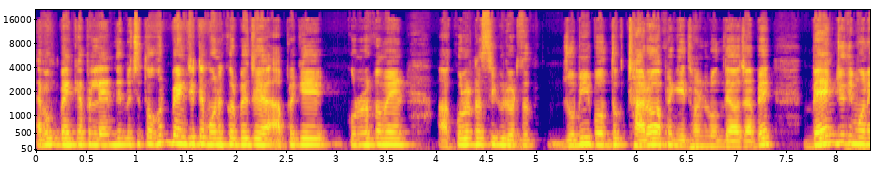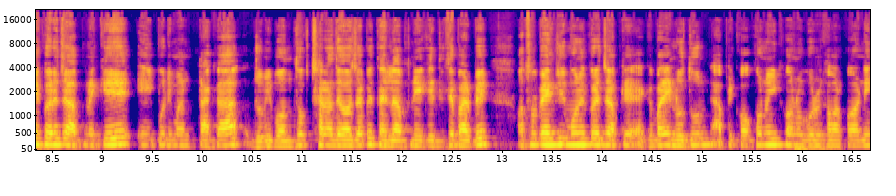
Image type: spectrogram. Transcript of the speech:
এবং ব্যাংকে আপনার লেনদেন হচ্ছে তখন ব্যাংক যেটা মনে করবে যে আপনাকে কোন রকমের কোলাটার সিকিউরিটি অর্থাৎ জমি বন্ধক ছাড়াও আপনাকে এই ধরনের লোন দেওয়া যাবে। ব্যাংক যদি মনে করে যে আপনাকে এই পরিমাণ টাকা জমি বন্ধক ছাড়া দেওয়া যাবে, তাহলে আপনি একে দিতে পারবে। অথবা ব্যাংক যদি মনে করে যে আপনি একেবারে নতুন, আপনি কখনোই কোনো গরুর খামার করেনি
